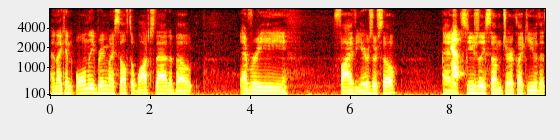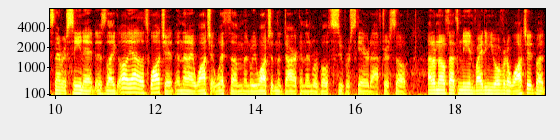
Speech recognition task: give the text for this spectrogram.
and I can only bring myself to watch that about every five years or so. And Yeah. it's usually some jerk like you that's never seen it is like, oh yeah, let's watch it, and then I watch it with them, and we watch it in the dark, and then we're both super scared after. So I don't know if that's me inviting you over to watch it, but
